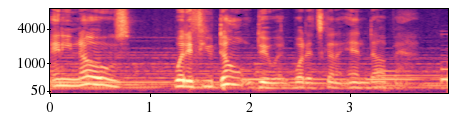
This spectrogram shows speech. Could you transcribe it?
And he knows what if you don't do it, what it's going to end up at.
